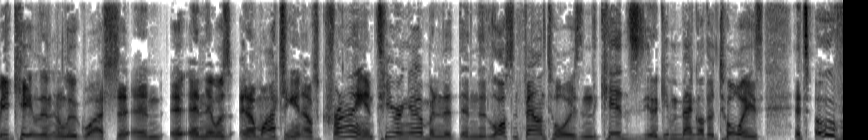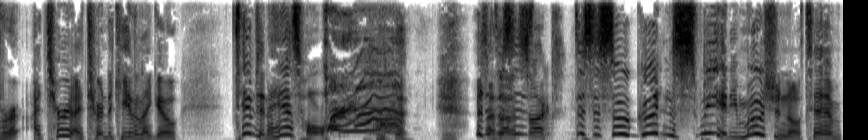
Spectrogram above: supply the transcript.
Me, Caitlin, and Luke watched it, and and it was, and I'm watching it, and I was crying and tearing up, and the, and the lost and found toys, and the kids, you know, giving back all their toys. It's over. I turn, I turn to Caitlin, and I go, "Tim's an asshole." I, said, I thought it is, sucked. This is so good and sweet and emotional, Tim.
